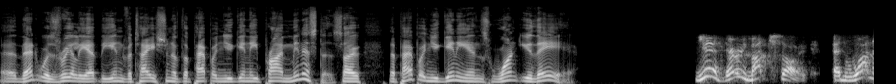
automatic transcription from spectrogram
uh, that was really at the invitation of the Papua New Guinea Prime Minister. So the Papua New Guineans want you there. Yeah, very much so. And one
